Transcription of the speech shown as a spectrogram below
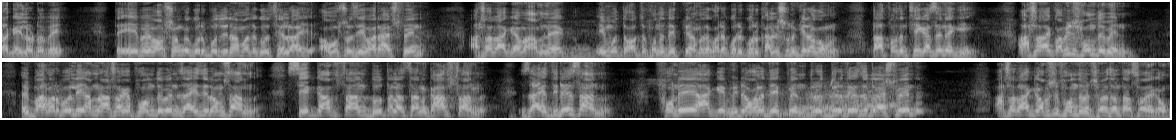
আর গাই লোটবে তো এইভাবে অসংখ্য গরু প্রতিদিন আমাদের গরু সেল হয়। অবশ্যই যে বারে আসবেন, আসার আগে আপনি এই মুহূর্তে হয়তো ফোনে দেখবেন, আমাদের ঘরে করে গরু কালেকশন কীরকম? তারপর ঠিক আছে নাকি? আসার আগে কবে ফোন দেবেন? আমি বারবার বলি, আপনার আসার আগে ফোন দেবেন জাইজি রমসান শেখ গাফ চান দোতলা চান গাফ চান জাইজ দিনে চান ফোনে আগে ভিডিও কলে দেখবেন, দূর দূরে থেকে যদি আসবেন। আসার আগে অবশ্যই ফোন দেবেন। সবাই ধরুন আসসালামাইকুম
